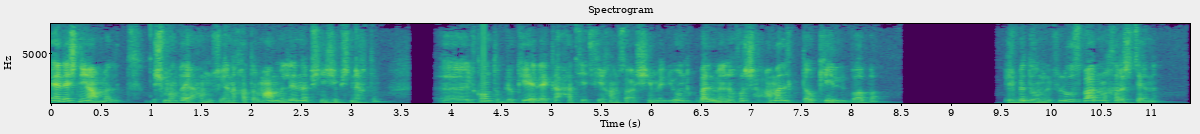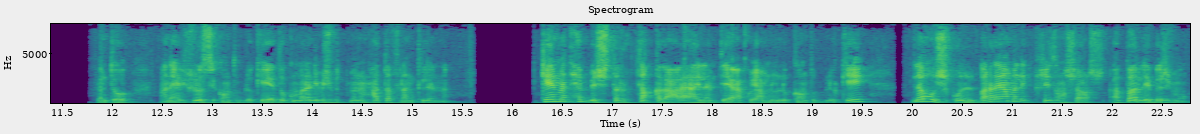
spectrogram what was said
أنا شنو عملت؟ باش ما نضيعهمش أنا خاطر معمل لنا باش نجي باش نختم آه ال compte bloqué هذاك حطيت فيه 25 مليون. قبل ما نخرج عملت توكيل لبابا. جبدهم الفلوس بعد ما خرجت أنا. فهمتوا معناها الفلوس اللي compte bloqué هذوك راني مش جبت منهم حتى فرنك لنا كان ما تحبش تثقل على العائله نتاعك ويعملوا لك compte bloqué لو شكون برا يعمل لك prise en charge à part l'hébergement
